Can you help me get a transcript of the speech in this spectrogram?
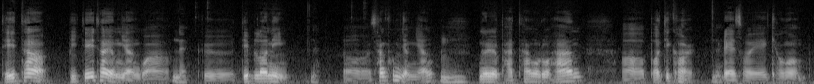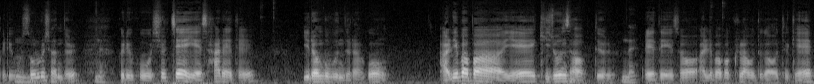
데이터 빅데이터 역량과 네. 그 딥러닝 네. 어, 상품 역량을 음, 바탕으로 한 어, vertical에서의 경험 그리고 음. 솔루션들 네. 그리고 실제의 사례들 이런 부분들하고 알리바바의 기존 사업들에 네. 대해서 알리바바 클라우드가 어떻게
